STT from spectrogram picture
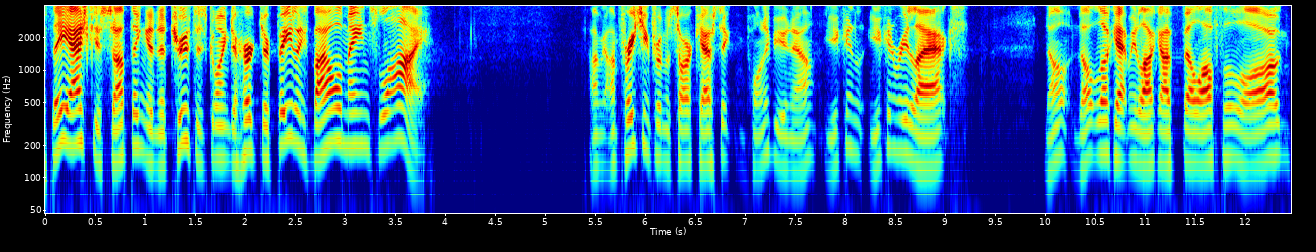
If they ask you something and the truth is going to hurt their feelings, by all means lie. I'm, I'm preaching from a sarcastic point of view now. You can you can relax. Don't don't look at me like I fell off the log.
